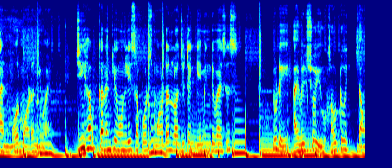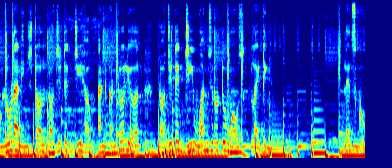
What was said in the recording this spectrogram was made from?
and more modern UI. G Hub currently only supports modern Logitech gaming devices. Today I will show you how to download and install Logitech G Hub and control your Logitech G102 mouse lighting. Let's go.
